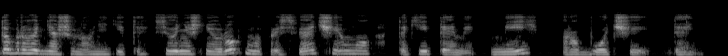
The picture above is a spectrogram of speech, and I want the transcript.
Доброго дня, шановні діти! Сьогоднішній урок ми присвячуємо такій темі Мій робочий день.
